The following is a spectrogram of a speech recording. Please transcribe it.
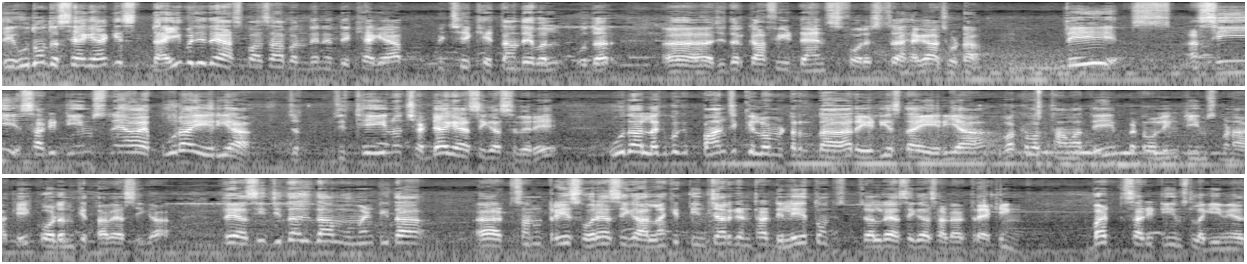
ਤੇ ਉਦੋਂ ਦੱਸਿਆ ਗਿਆ ਕਿ 2:30 ਵਜੇ ਦੇ ਆਸ-ਪਾਸ ਆ ਬੰਦੇ ਨੇ ਦੇਖਿਆ ਗਿਆ, ਪਿੱਛੇ ਖੇਤਾਂ ਦੇ ਵੱਲ, ਉਧਰ ਜਿੱਧਰ ਕਾਫੀ ਡੈਂਸ ਫੋਰੈਸਟ ਹੈਗਾ ਛੋਟਾ। ਤੇ ਅਸੀਂ, ਸਾਡੀ ਟੀਮਸ ਨੇ ਆ ਪੂਰਾ ਏਰੀਆ ਜਿੱਥੇ ਇਹਨੂੰ ਛੱਡਿਆ ਗਿਆ ਸੀਗਾ ਸਵੇਰੇ, ਉਹਦਾ ਲਗਭਗ 5 ਕਿਲੋਮੀਟਰ ਦਾ ਰੇਡੀਅਸ ਦਾ ਏਰੀਆ ਵੱਖ-ਵੱਖ ਥਾਵਾਂ ਤੇ ਪੈਟਰੋਲਿੰਗ ਟੀਮਸ ਬਣਾ ਕੇ ਕੋਰਡਨ ਕੀਤਾ ਹੋਇਆ ਸੀਗਾ। ਤੇ ਅਸੀਂ ਜਿੱਦਾਂ ਜਿੱਦਾਂ ਮੂਵਮੈਂਟ ਇਹਦਾ ਸਾਨੂੰ ਟਰੇਸ ਹੋ ਰਿਹਾ ਸੀਗਾ, ਹਾਲਾਂਕਿ 3-4 ਘੰਟਾ ਡਿਲੇ ਤੋਂ ਚੱਲ ਰਿਹਾ ਸੀਗਾ ਸਾਡਾ ਟਰੈਕਿੰਗ ਬਟ ਸਾਡੀ ਟੀਮਸ ਲੱਗੀ ਹੋਈਆਂ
